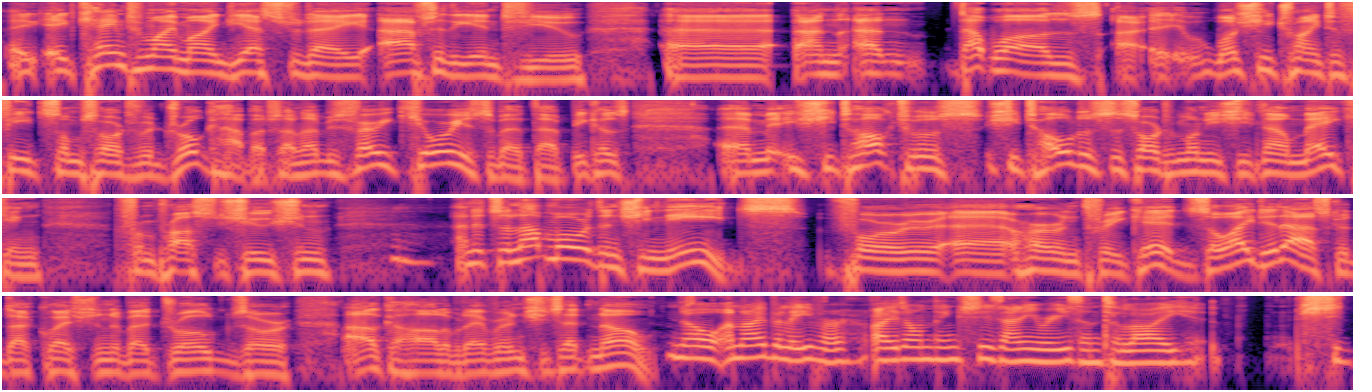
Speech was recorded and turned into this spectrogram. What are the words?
it, it came to my mind yesterday after the interview, uh, and and that was uh, was she trying to feed some sort of a drug habit? And I was very curious about that because um, she talked to us, she told us the sort of money she's now making from prostitution, and it's a lot more than she needs for uh, her and three kids. So I did ask her that question about drugs or alcohol or whatever, and she said no. No, and I believe her. I don't think she's any reason to lie. She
